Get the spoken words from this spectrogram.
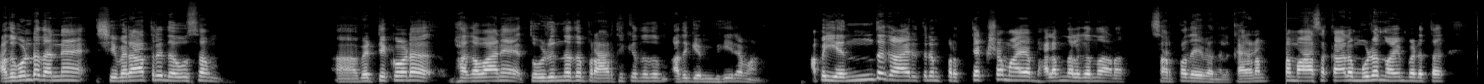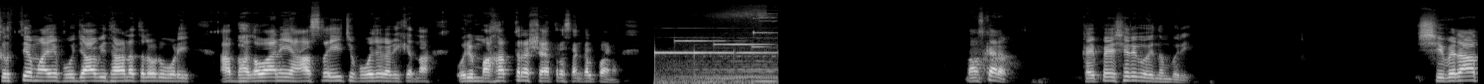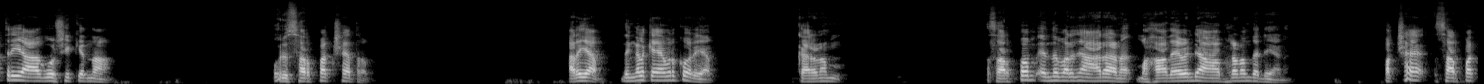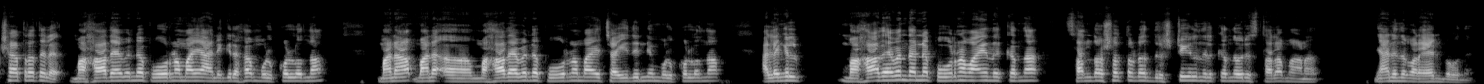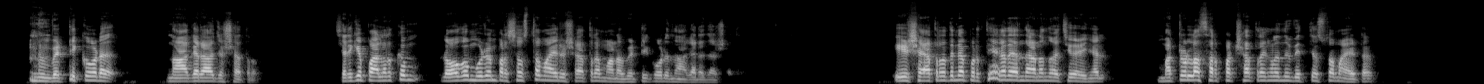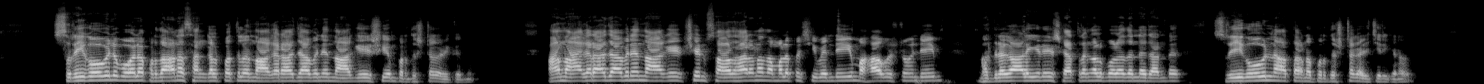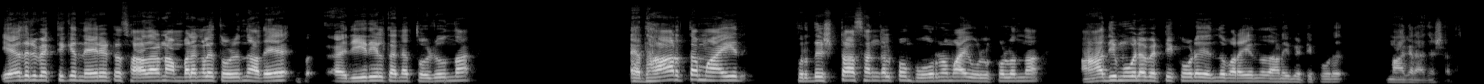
അതുകൊണ്ട് തന്നെ ശിവരാത്രി ദിവസം വെട്ടിക്കോട് ഭഗവാനെ തൊഴുന്നത് പ്രാർത്ഥിക്കുന്നതും അത് ഗംഭീരമാണ്. അപ്പൊ എന്ത് കാര്യത്തിനും പ്രത്യക്ഷമായ ഫലം നൽകുന്നതാണ് സർപ്പദൈവങ്ങൾ. കാരണം മാസക്കാലം മുഴുവൻ നോയമ്പെടുത്ത് കൃത്യമായ പൂജാവിധാനത്തിലോടുകൂടി ആ ഭഗവാനെ ആശ്രയിച്ച് പൂജ കഴിക്കുന്ന ഒരു മഹത്തര ക്ഷേത്ര സങ്കല്പമാണ്. നമസ്കാരം. കൈപ്പേശ്വരി ഗോവിന്ദമ്പുരി ശിവരാത്രി ആഘോഷിക്കുന്ന ഒരു സർപ്പക്ഷേത്രം. അറിയാം നിങ്ങൾക്ക് ഏവർക്കും അറിയാം. കാരണം സർപ്പം എന്ന് പറഞ്ഞ ആരാണ്? മഹാദേവന്റെ ആഭരണം തന്നെയാണ്. പക്ഷെ സർപ്പക്ഷേത്രത്തിൽ മഹാദേവന്റെ പൂർണമായ അനുഗ്രഹം ഉൾക്കൊള്ളുന്ന മന മന മഹാദേവന്റെ പൂർണമായ ചൈതന്യം ഉൾക്കൊള്ളുന്ന അല്ലെങ്കിൽ മഹാദേവൻ തന്നെ പൂർണമായി നിൽക്കുന്ന സന്തോഷത്തോടെ ദൃഷ്ടിയിൽ നിൽക്കുന്ന ഒരു സ്ഥലമാണ് ഞാനിന്ന് പറയാൻ പോകുന്നത് വെട്ടിക്കോട് നാഗരാജ ക്ഷേത്രം ശരിക്കും പലർക്കും ലോകം മുഴുവൻ പ്രശസ്തമായൊരു ക്ഷേത്രമാണ് വെട്ടിക്കോട് നാഗരാജ ക്ഷേത്രം ഈ ക്ഷേത്രത്തിന്റെ പ്രത്യേകത എന്താണെന്ന് വെച്ച് കഴിഞ്ഞാൽ മറ്റുള്ള സർപ്പക്ഷേത്രങ്ങളിൽ നിന്ന് വ്യത്യസ്തമായിട്ട് ശ്രീകോവിൽ പോലെ പ്രധാന സങ്കല്പത്തിൽ നാഗരാജാവിനെ നാഗേഷിയും പ്രതിഷ്ഠ കഴിക്കുന്നു. ആ നാഗരാജാവിനെ നാഗേക്ഷ്യൻ സാധാരണ നമ്മളിപ്പോൾ ശിവന്റെയും മഹാവിഷ്ണുവിന്റെയും ഭദ്രകാളിയുടെയും ക്ഷേത്രങ്ങൾ പോലെ തന്നെ രണ്ട് ശ്രീകോവിലിനകത്താണ് പ്രതിഷ്ഠ കഴിച്ചിരിക്കുന്നത്. ഏതൊരു വ്യക്തിക്ക് നേരിട്ട് സാധാരണ അമ്പലങ്ങളിൽ തൊഴുന്ന അതേ രീതിയിൽ തന്നെ തൊഴുന്ന യഥാർത്ഥമായി പ്രതിഷ്ഠാ സങ്കല്പം പൂർണമായി ഉൾക്കൊള്ളുന്ന ആദിമൂല വെട്ടിക്കോട് എന്ന് പറയുന്നതാണ് ഈ വെട്ടിക്കോട് നാഗരാജ ക്ഷേത്രം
